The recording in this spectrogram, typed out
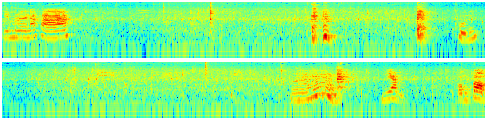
ชิมเลยนะคะ ฉุนอืมเยี่ยมกลมกล่อม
